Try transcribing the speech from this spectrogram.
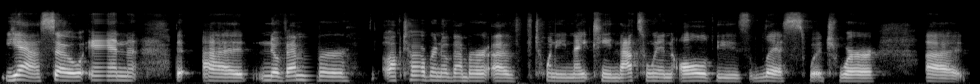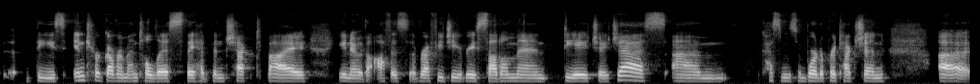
Yeah, so in the, uh, November, October, November of 2019, that's when all of these lists, which were uh, these intergovernmental lists, they had been checked by, you know, the Office of Refugee Resettlement, DHHS, um, Customs and Border Protection. Uh,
